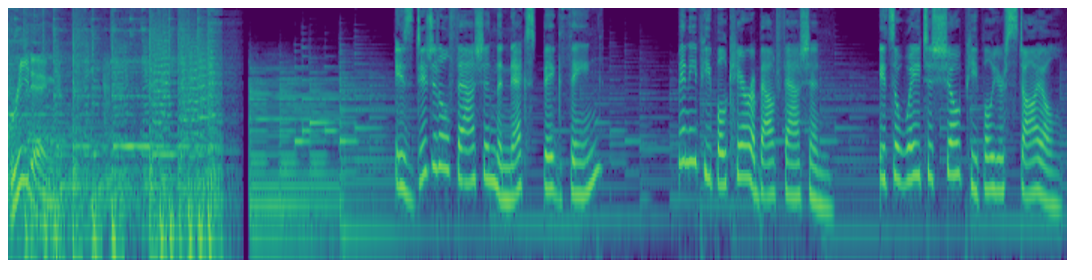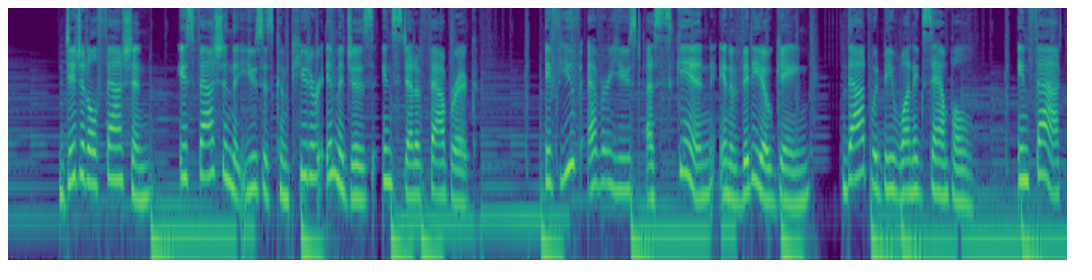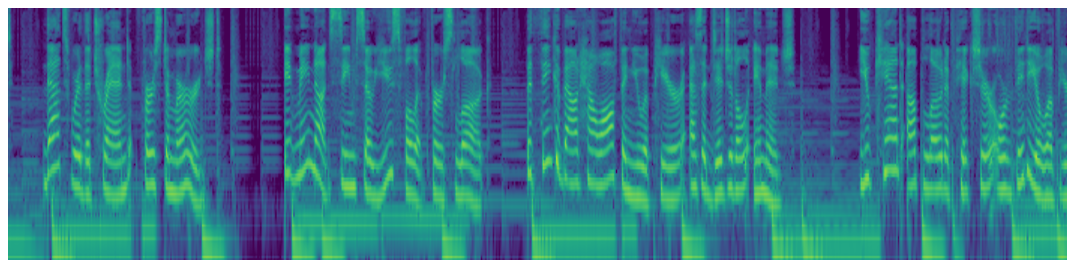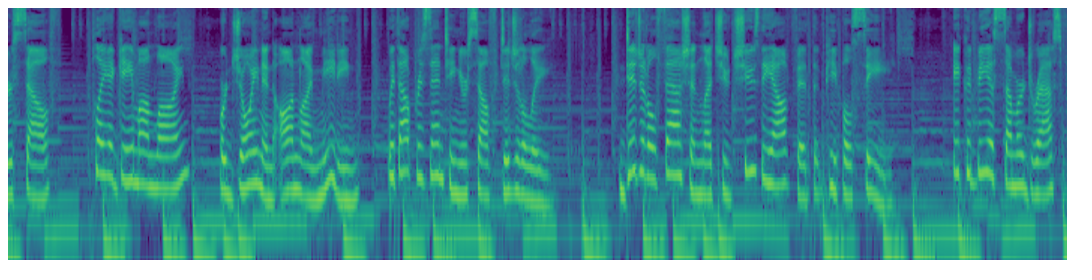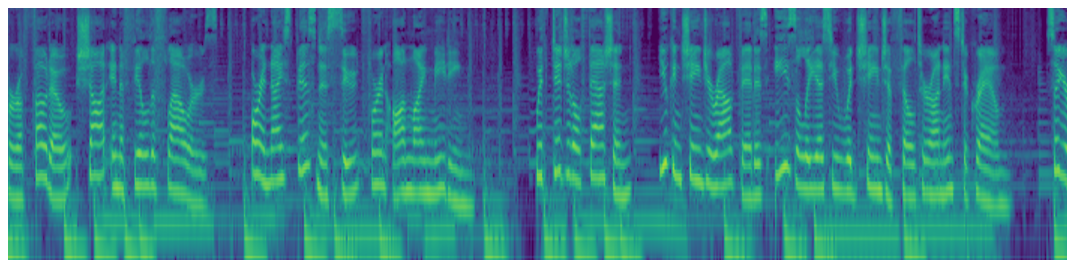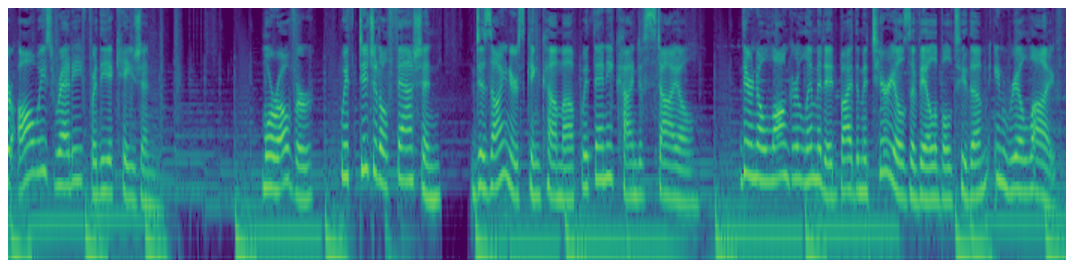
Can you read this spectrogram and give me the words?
Reading. Is digital fashion the next big thing? Many people care about fashion. It's a way to show people your style. Digital fashion is fashion that uses computer images instead of fabric. If you've ever used a skin in a video game, that would be one example. In fact, that's where the trend first emerged. It may not seem so useful at first look, but think about how often you appear as a digital image. You can't upload a picture or video of yourself, play a game online, or join an online meeting without presenting yourself digitally. Digital fashion lets you choose the outfit that people see. It could be a summer dress for a photo shot in a field of flowers, or a nice business suit for an online meeting. With digital fashion, you can change your outfit as easily as you would change a filter on Instagram, so you're always ready for the occasion. Moreover, with digital fashion, designers can come up with any kind of style. They're no longer limited by the materials available to them in real life.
